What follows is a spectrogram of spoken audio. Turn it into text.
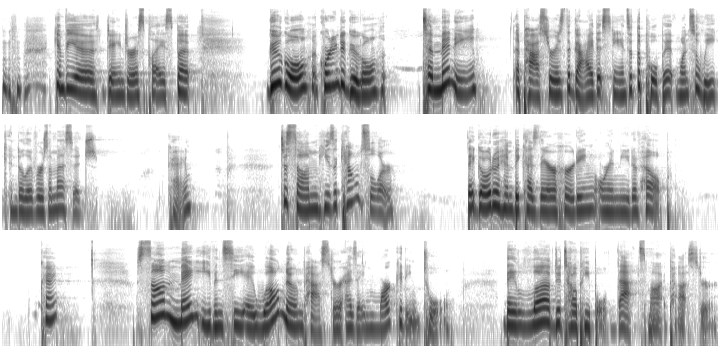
can be a dangerous place, but Google, according to Google, to many, a pastor is the guy that stands at the pulpit once a week and delivers a message. Okay. To some, he's a counselor. They go to him because they are hurting or in need of help. Okay. Some may even see a well known pastor as a marketing tool. They love to tell people, that's my pastor.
